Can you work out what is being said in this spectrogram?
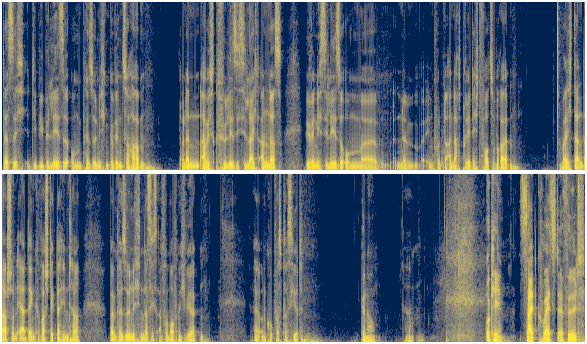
dass ich die Bibel lese, um persönlichen Gewinn zu haben. Und dann habe ich das Gefühl, lese ich sie leicht anders, wie wenn ich sie lese, um äh, eine Input, eine Andachtspredigt vorzubereiten weil ich dann da schon eher denke, was steckt dahinter. Beim Persönlichen lasse ich es einfach mal auf mich wirken äh, und gucke, was passiert. Genau. Ja. Okay, Sidequest erfüllt.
